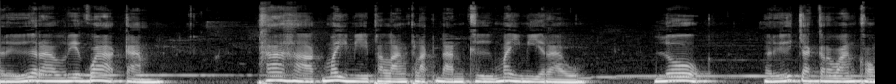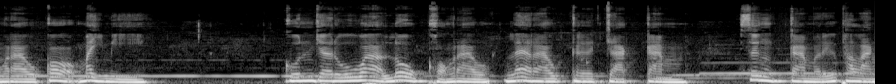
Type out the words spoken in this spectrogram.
หรือเราเรียกว่ากรรม ถ้าหากไม่มีพลังผลักดันคือไม่มีเรา โลก หรือจักรวาลของเราก็ไม่มี คุณจะรู้ว่าโลกของเราและเราเกิดจากกรรม ซึ่งกรรมหรือพลัง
